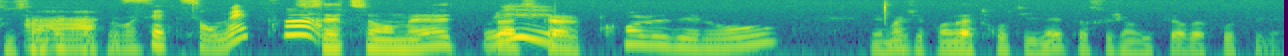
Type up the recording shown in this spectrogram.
600 à mètres 700 mètres. 700 mètres. Pascal prend le vélo Et moi, je vais prendre la trottinette parce que j'ai envie de faire de la trottinette.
